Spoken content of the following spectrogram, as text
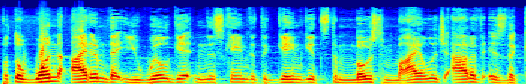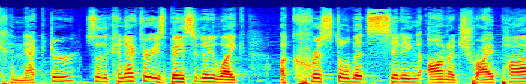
But the one item that you will get in this game that the game gets the most mileage out of is the connector. So the connector is basically like a crystal that's sitting on a tripod,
